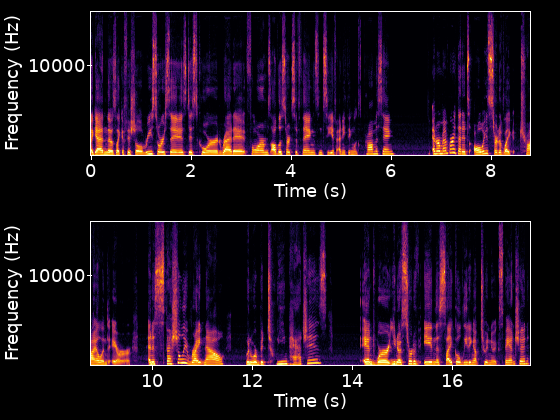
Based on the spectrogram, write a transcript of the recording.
again those like official resources, Discord, Reddit, forums, all those sorts of things, and see if anything looks promising. And remember that it's always sort of like trial and error. And especially right now, when we're between patches and we're, you know, sort of in the cycle leading up to a new expansion,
